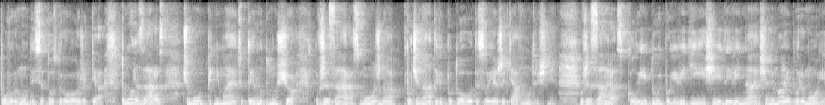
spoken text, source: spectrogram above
повернутися до здорового життя. Тому я зараз чому піднімаю цю тему, тому що вже зараз можна починати відбудовувати своє життя внутрішнє. Вже зараз, коли йдуть бойові дії, ще йде війна, ще немає перемоги,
